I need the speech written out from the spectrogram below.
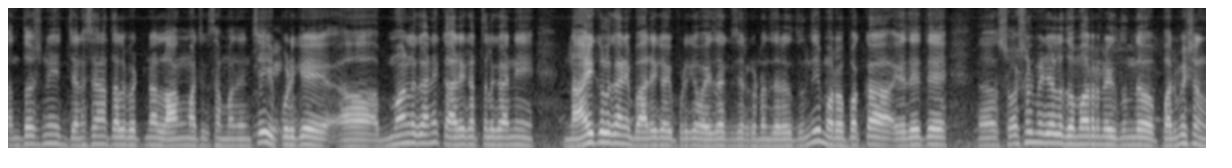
సంతోష్ని జనసేన తలపెట్టిన లాంగ్ మార్చ్కి సంబంధించి ఇప్పటికే అభిమానులు కానీ కార్యకర్తలు కానీ నాయకులు కానీ భారీగా ఇప్పటికే వైజాగ్ చేరుకోవడం జరుగుతుంది. మరోపక్క ఏదైతే సోషల్ మీడియాలో దుమారం జరుగుతుందో పర్మిషన్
